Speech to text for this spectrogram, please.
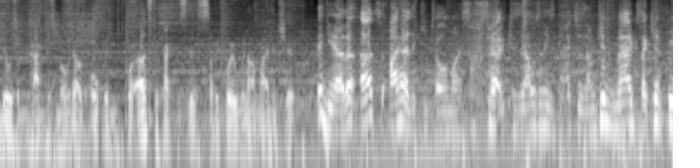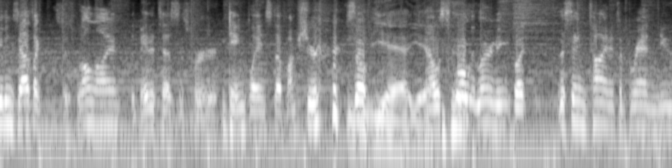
there was a practice mode that was open for us to practice this before we went online and shit. And yeah, that, that's I had to keep telling myself that because I was in these matches. I'm getting mad because I can't figure things out. It's like it's just for online. The beta test is for gameplay and stuff. I'm sure. so mm-hmm. yeah, yeah. I was slowly learning, but at the same time, it's a brand new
